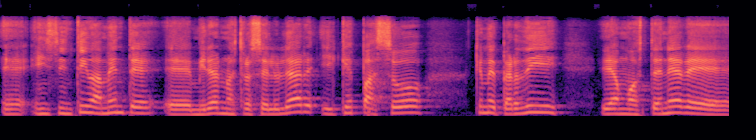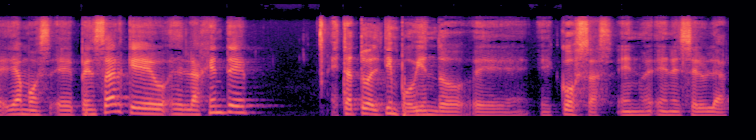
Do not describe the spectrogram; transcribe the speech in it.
eh, instintivamente mirar nuestro celular y qué pasó, qué me perdí, digamos, tener, digamos, pensar que la gente está todo el tiempo viendo eh, eh, cosas en, el celular.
